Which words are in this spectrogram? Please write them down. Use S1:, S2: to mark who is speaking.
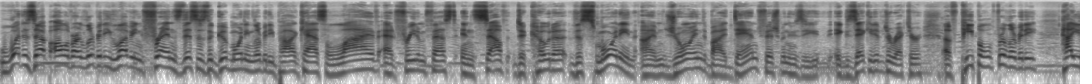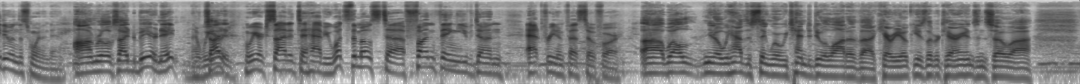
S1: What is up, all of our liberty loving friends? This is the Good Morning Liberty podcast live at Freedom Fest in South Dakota. This morning, I'm joined by Dan Fishman, who's the executive director of People for Liberty. How you doing this morning, Dan?
S2: I'm real excited to be here, Nate.
S1: And we
S2: excited.
S1: Are, we are excited to have you. What's the most uh, fun thing you've done at Freedom Fest so far?
S2: Uh, well, you know, we have this thing where we tend to do a lot of uh, karaoke as libertarians, and so uh,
